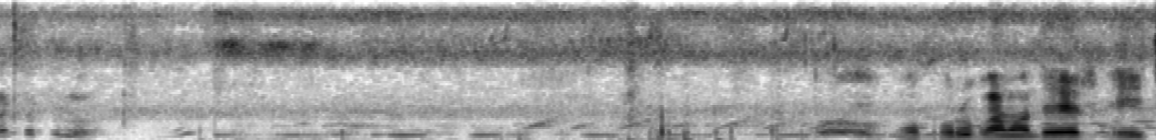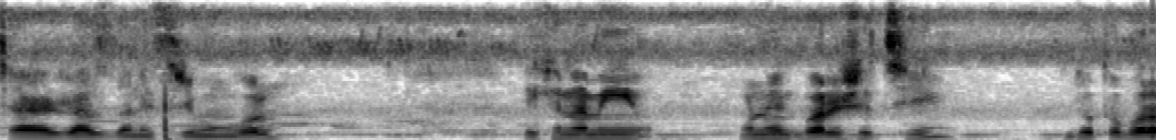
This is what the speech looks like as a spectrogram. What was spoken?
আরেকটা তুলো। অপরূপ আমাদের এই চায়ের রাজধানী শ্রীমঙ্গল। এখানে আমি অনেকবার এসেছি। যতবার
